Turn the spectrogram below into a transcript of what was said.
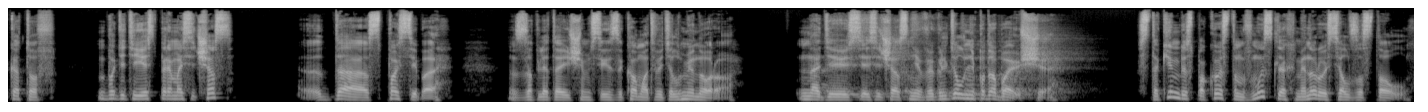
готов. Будете есть прямо сейчас?» «Да, спасибо», — заплетающимся языком ответил Минору. «Надеюсь, я сейчас не выглядел неподобающе». С таким беспокойством в мыслях Минору сел за стол.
